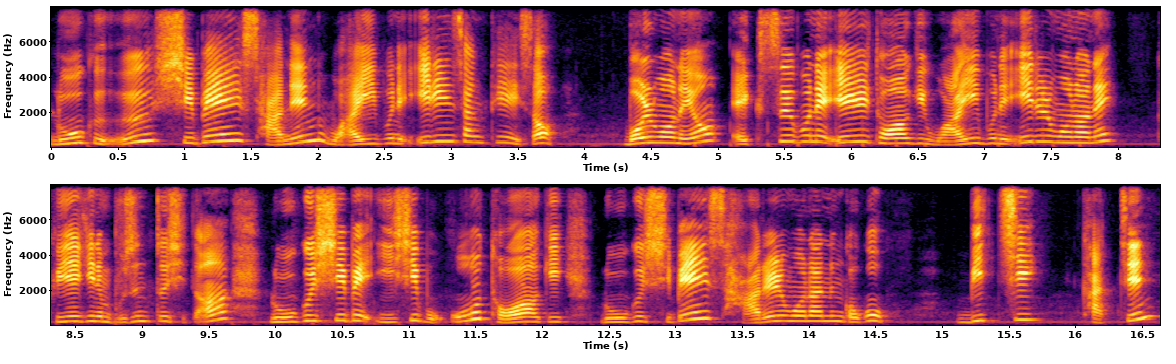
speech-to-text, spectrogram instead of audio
로그 10의 4는 y분의 1인 상태에서 뭘 원해요? x분의 1 더하기 y분의 1을 원하네? 그 얘기는 무슨 뜻이다? 로그 10의 25 더하기 로그 10의 4를 원하는 거고 밑이 같은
